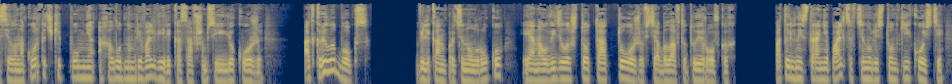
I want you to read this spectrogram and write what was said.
села на корточки, помня о холодном револьвере, касавшемся ее кожи. Открыла бокс. Великан протянул руку, и она увидела, что та тоже вся была в татуировках. По тыльной стороне пальцев тянулись тонкие кости —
